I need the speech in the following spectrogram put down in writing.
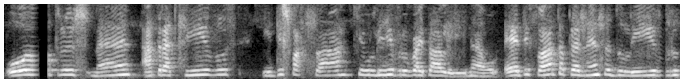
outros né, atrativos e disfarçar que o livro vai estar ali. Não, é de fato a presença do livro,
